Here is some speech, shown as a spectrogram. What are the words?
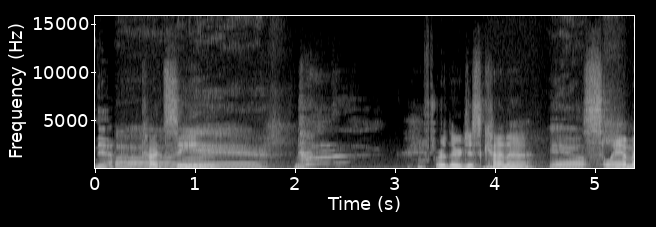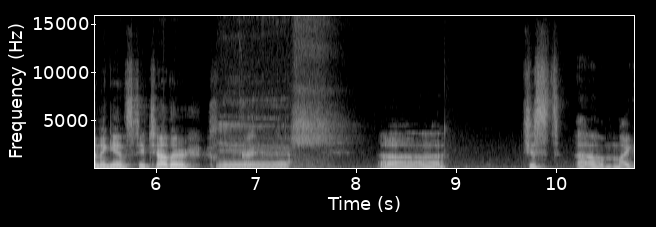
yeah, cutscene. Yeah. where they're just kind of Yeah. slamming against each other. Yeah. Uh, just um, my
